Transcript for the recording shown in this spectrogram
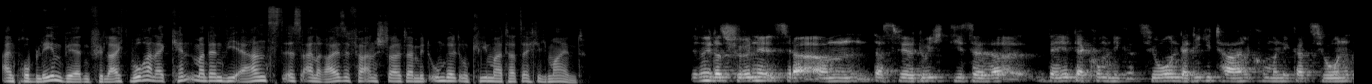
ein Problem werden. Vielleicht, woran erkennt man denn, wie ernst es ein Reiseveranstalter mit Umwelt und Klima tatsächlich meint? Wissen Sie, das Schöne ist ja, ähm, dass wir durch diese Welt der Kommunikation, der digitalen Kommunikation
